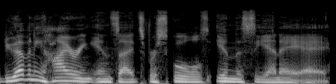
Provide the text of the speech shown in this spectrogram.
Do you have any hiring insights for schools in the CNAA?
